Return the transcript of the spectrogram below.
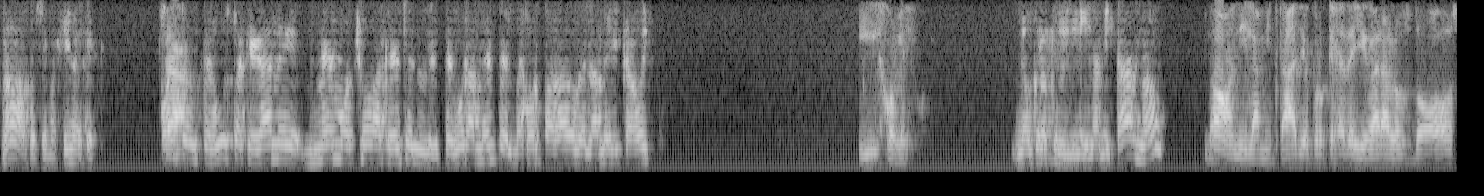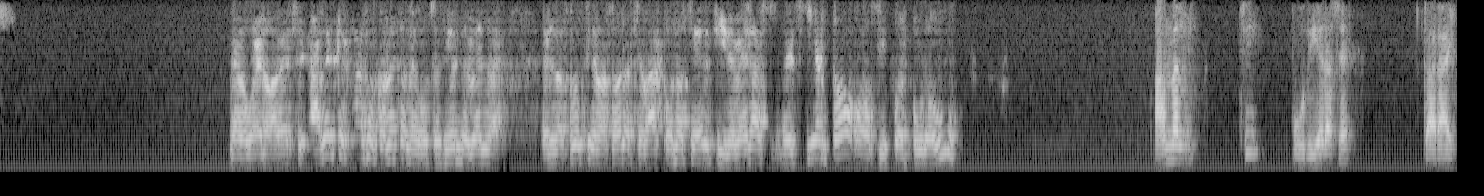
No, pues imagínate. ¿Cuánto te gusta que gane Memo Ochoa, que es el seguramente el mejor pagado de la América hoy? Híjole. No creo que ni la mitad, ¿no? No, ni la mitad. Yo creo que ha de llegar a los dos. Pero bueno, a ver, a ver qué pasa con esta negociación de Vela. En las próximas horas se va a conocer si de veras es cierto o si fue puro humo. Ándale, sí, pudiera ser. Caray,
